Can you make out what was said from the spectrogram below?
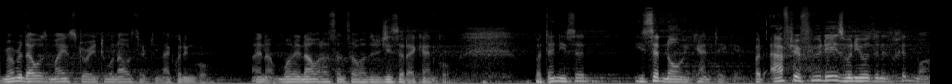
Remember that was my story too. When I was 13, I couldn't go. I know. Now Hassan Sahib said I can't go. But then he said, he said no, he can't take it. But after a few days, when he was in his khidmah,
